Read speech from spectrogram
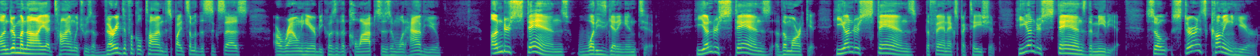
under Minaya, a time which was a very difficult time, despite some of the success around here because of the collapses and what have you, understands what he's getting into. He understands the market. He understands the fan expectation. He understands the media. So Stearns coming here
